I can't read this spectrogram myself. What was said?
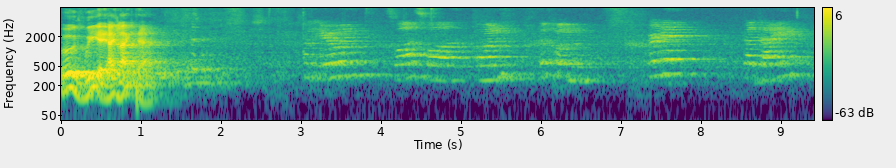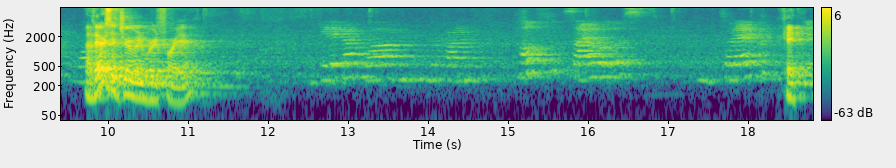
Ooh, we, I like that. Now there's a German word for you. Okay.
